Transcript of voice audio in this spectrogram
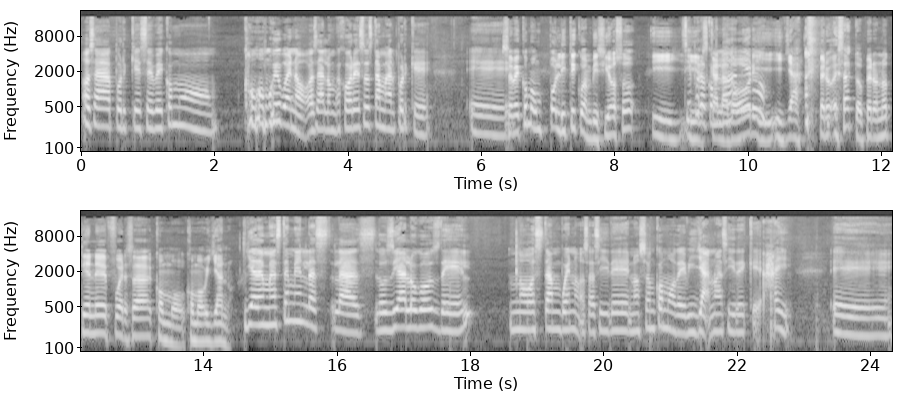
o sea, porque se ve como, como muy bueno. O sea, a lo mejor eso está mal porque... eh, Se ve como un político ambicioso y, Sí, escalador y, y ya. Pero exacto, pero no tiene fuerza como, como villano. Y además también las, las, los diálogos de él no están buenos, así de, no son como de villano, así de que, ay, eh,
